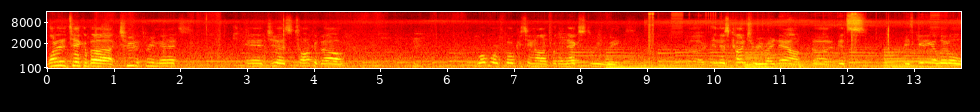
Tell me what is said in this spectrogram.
wanted to take about two to three minutes and just talk about what we're focusing on for the next three weeks. Uh, in this country right now, uh, it's it's getting a little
